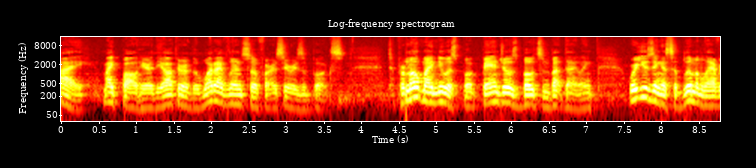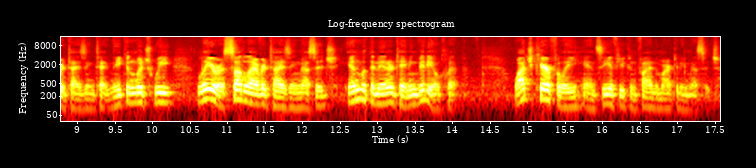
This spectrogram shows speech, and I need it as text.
Hi, Mike Ball here, the author of the What I've Learned So Far series of books. To promote my newest book, Banjos, Boats, and Butt Dialing, we're using a subliminal advertising technique in which we layer a subtle advertising message in with an entertaining video clip. Watch carefully and see if you can find the marketing message.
